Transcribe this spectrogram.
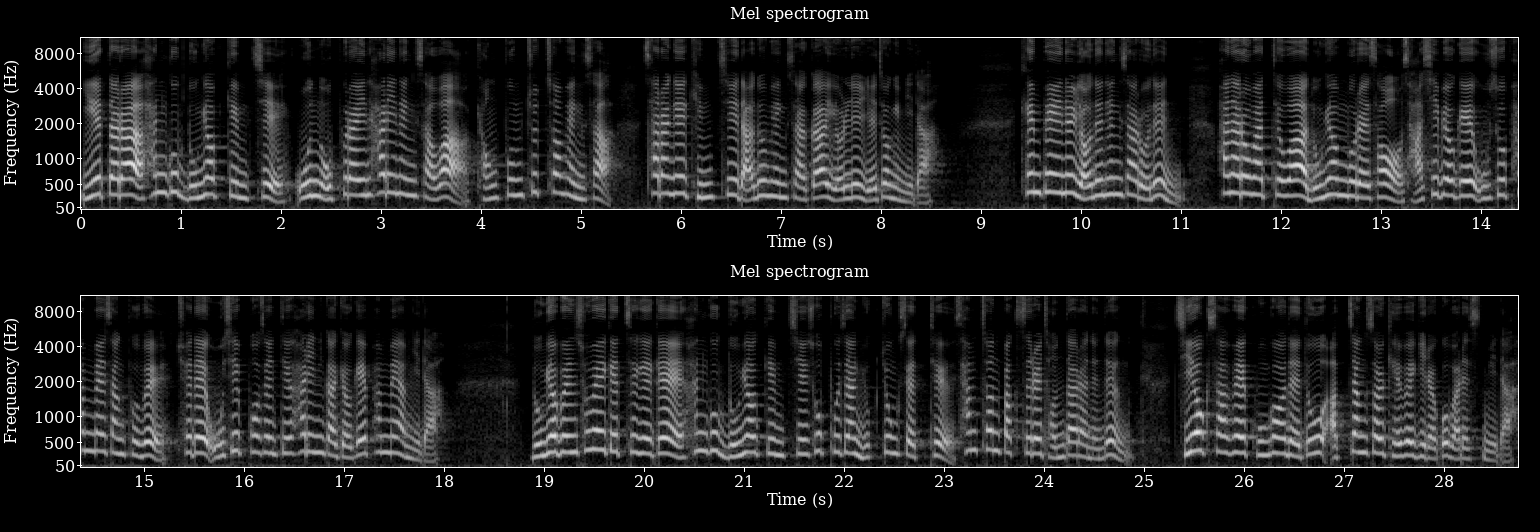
이에 따라 한국 농협 김치 온 오프라인 할인 행사와 경품 추첨 행사, 사랑의 김치 나눔 행사가 열릴 예정입니다. 캠페인을 여는 행사로는 하나로마트와 농협몰에서 40여 개 우수 판매 상품을 최대 50% 할인 가격에 판매합니다. 농협은 소외계층에게 한국 농협김치 소포장 6종 세트 3천 박스를 전달하는 등 지역사회 공헌에도 앞장설 계획이라고 말했습니다.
